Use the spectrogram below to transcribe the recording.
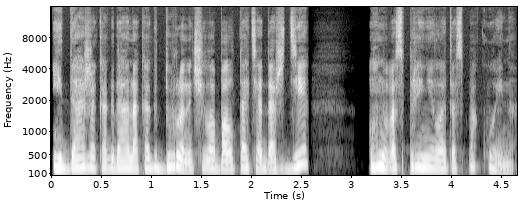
И даже когда она как дура начала болтать о дожде, он воспринял это спокойно.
